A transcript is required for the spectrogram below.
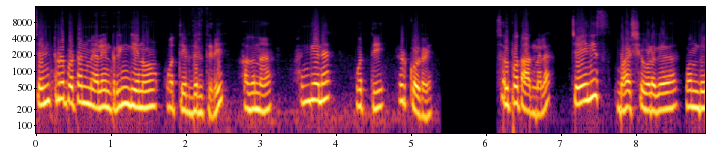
ಸೆಂಟ್ರ್ ಬಟನ್ ಮೇಲಿನ ರಿಂಗ್ ಏನು ಒತ್ತಿ ಹಿಡ್ದಿರ್ತೀರಿ ಅದನ್ನ ಹಂಗೇನೆ ಒತ್ತಿ ಹಿಡ್ಕೊಳ್ರಿ. ಸ್ವಲ್ಪ ಹೊತ್ತಾದ್ಮೇಲೆ ಚೈನೀಸ್ ಭಾಷೆ ಒಳಗೆ ಒಂದು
